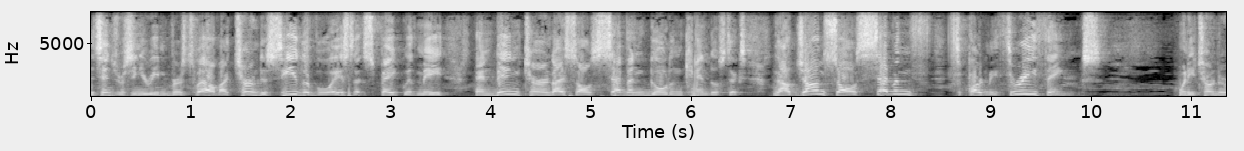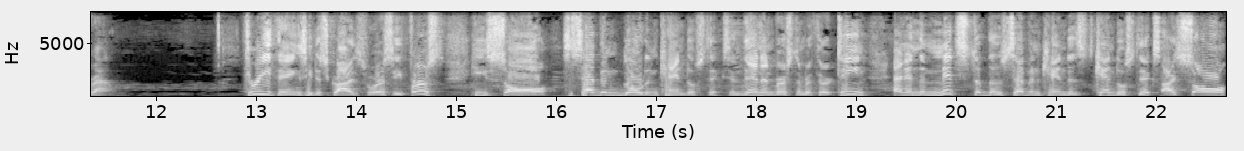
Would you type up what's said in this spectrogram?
It's interesting, you read in verse 12, I turned to see the voice that spake with me, and being turned, I saw seven golden candlesticks. Now, John saw seven, pardon me, three things when he turned around. Three things he describes for us. He first, he saw seven golden candlesticks. And then in verse number 13, and in the midst of those seven candlesticks, I saw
